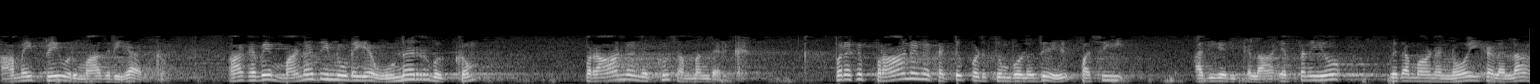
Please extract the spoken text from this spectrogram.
அமைப்பே ஒரு மாதிரியா இருக்கும். ஆகவே மனதினுடைய உணர்வுக்கும் பிராணனுக்கும் சம்பந்தம் இருக்கு. பிறகு பிராணனை கட்டுப்படுத்தும் பொழுது பசி அதிகரிக்கலாம். எத்தனையோ விதமான நோய்கள் எல்லாம்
